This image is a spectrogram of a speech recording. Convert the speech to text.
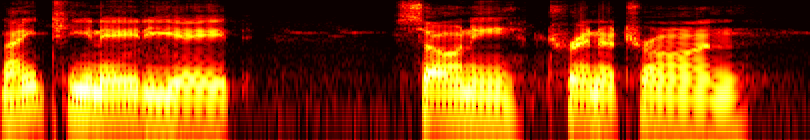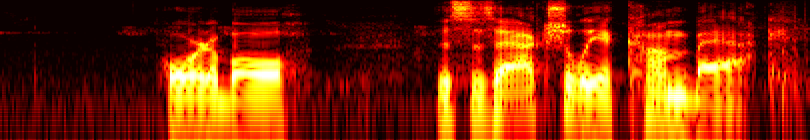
1988 Sony Trinitron portable. This is actually a comeback.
